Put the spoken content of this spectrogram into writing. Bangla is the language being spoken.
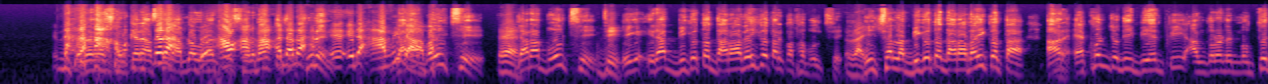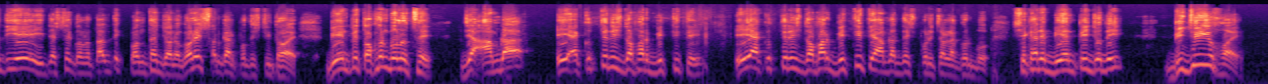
যারা বলছে হ্যাঁ। যারা বলছে জি। এ- এরা বিগত ধারাবাহিকতার কথা বলছে ইনশাল্লাহ বিগত ধারাবাহিকতা আর এখন যদি বিএনপি আন্দোলনের মধ্য দিয়ে এই দেশে গণতান্ত্রিক পন্থায় জনগণের সরকার প্রতিষ্ঠিত হয় বিএনপি তখন বলেছে যে আমরা এই একত্রিশ দফার ভিত্তিতে এই একত্রিশ দফার ভিত্তিতে আমরা দেশ পরিচালনা করব সেখানে বিএনপি যদি বিজয়ী হয়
